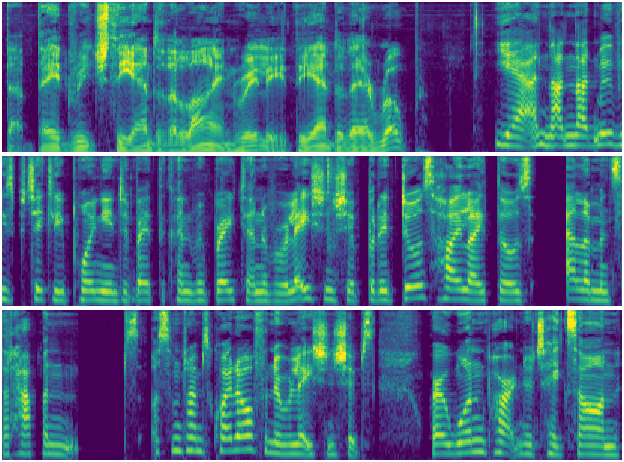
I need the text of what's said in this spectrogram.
that they'd reached the end of the line, really, the end of their rope. Yeah, and that, and that movie's particularly poignant about the kind of a breakdown of a relationship, but it does highlight those elements that happen sometimes quite often in relationships where one partner takes on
